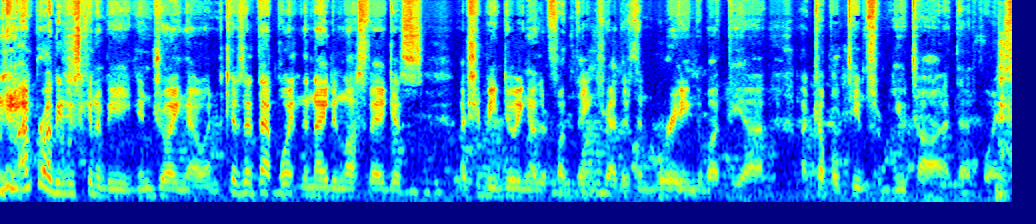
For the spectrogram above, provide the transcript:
I'm probably just going to be enjoying that one because at that point in the night in Las Vegas, I should be doing other fun things rather than worrying about the uh, a couple teams from Utah at that point.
